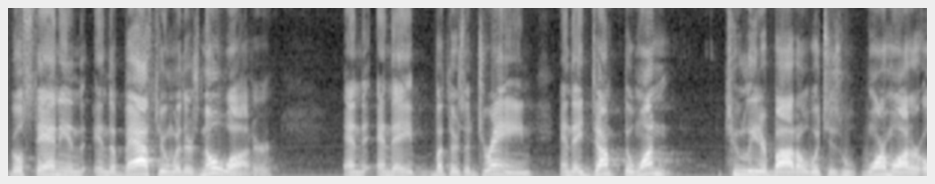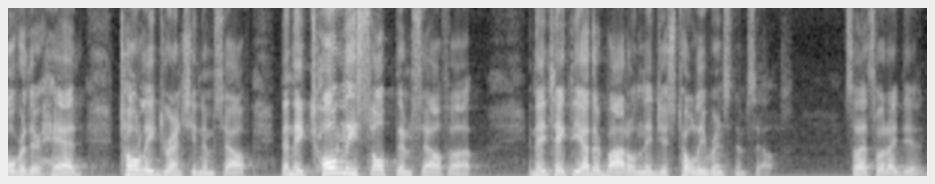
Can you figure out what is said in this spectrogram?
go standing in, in the bathroom where there's no water, and, and they, but there's a drain, and they dump the one two liter bottle, which is warm water, over their head, totally drenching themselves. Then they totally soap themselves up. And they take the other bottle and they just totally rinse themselves. So that's what I did.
